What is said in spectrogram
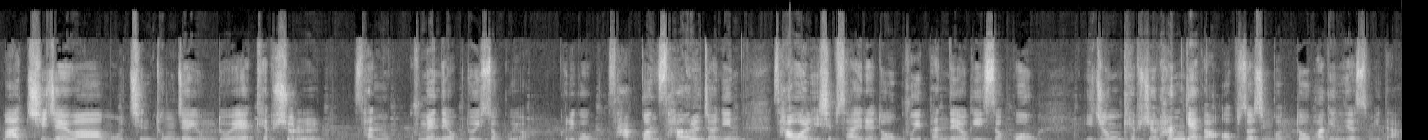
마취제와 뭐 진통제 용도의 캡슐을 산 구매 내역도 있었고요. 그리고 사건 사흘 전인 4월 24일에도 구입한 내역이 있었고 이중 캡슐 한 개가 없어진 것도 확인이 되었습니다.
